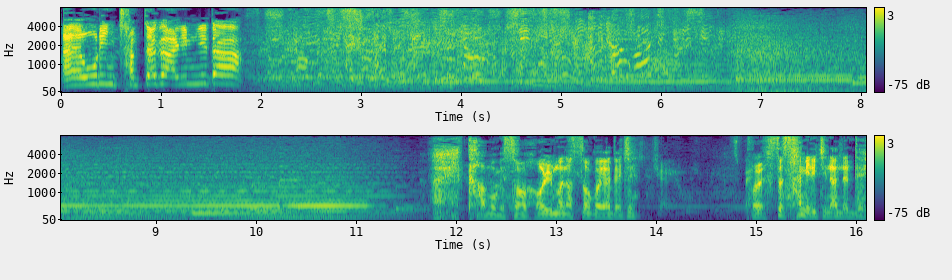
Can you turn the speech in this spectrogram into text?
아, 우린 첩자가 아닙니다. 감옥에서 얼마나 썩어야 되지? 벌써 3일이 지났는데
